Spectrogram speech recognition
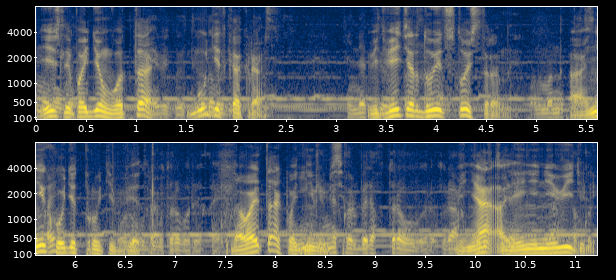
Если пойдем вот так, будет как раз. Ведь ветер дует с той стороны, а они ходят против ветра. Давай так поднимемся. Меня олени не видели.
